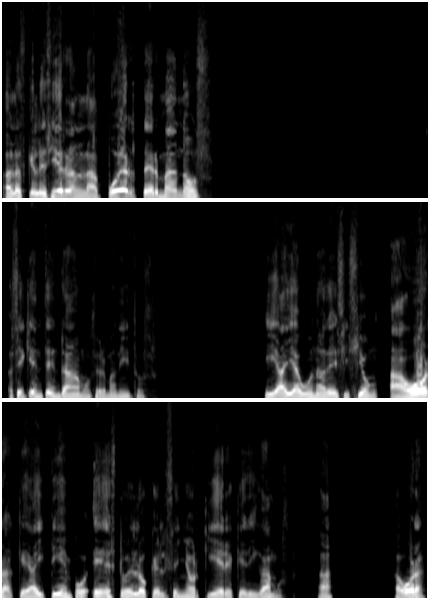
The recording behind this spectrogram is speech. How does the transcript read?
a las que le cierran la puerta, hermanos. Así que entendamos, hermanitos, y haya una decisión ahora que hay tiempo, esto es lo que el Señor quiere que digamos. ¿ah? Ahora.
